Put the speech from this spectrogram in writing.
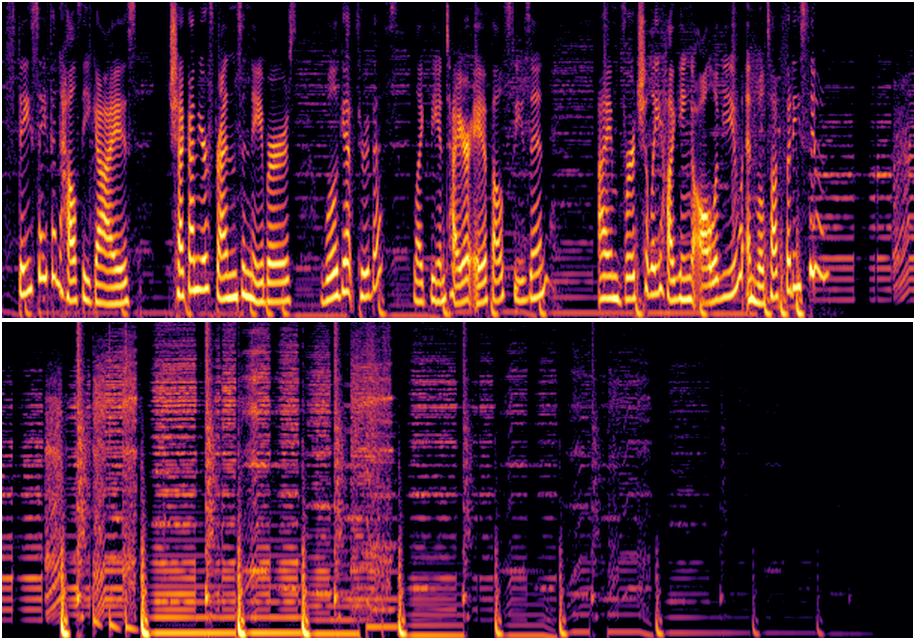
Stay safe and healthy, guys. Check on your friends and neighbors. We'll get through this like the entire AFL season. I'm virtually hugging all of you, and we'll talk footy soon.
